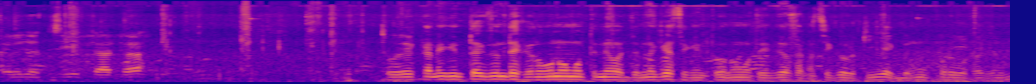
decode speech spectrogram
চলে যাচ্ছি টাটা। তো এখানে কিন্তু একজন দেখেন অনুমতি নেওয়ার জন্য গেছে কিন্তু অনুমতি দিতেছে না সিকিউরিটি একদম উপরে ওঠার জন্য।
